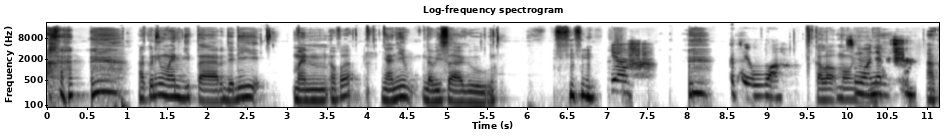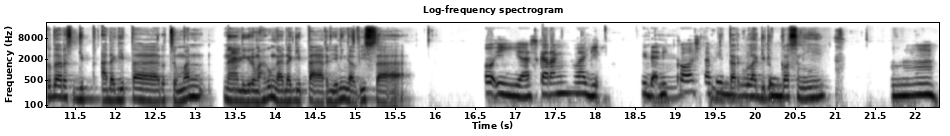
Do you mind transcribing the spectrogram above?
aku nih main gitar jadi main apa nyanyi nggak bisa aku Ya kecewa. kalau mau Semuanya nyanyi kecewa. aku tuh harus git- ada gitar cuman nah di rumahku nggak ada gitar jadi nggak bisa Oh iya, sekarang lagi tidak di Hmm, kos tapi gitarku lagi di kos nih Hmm,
